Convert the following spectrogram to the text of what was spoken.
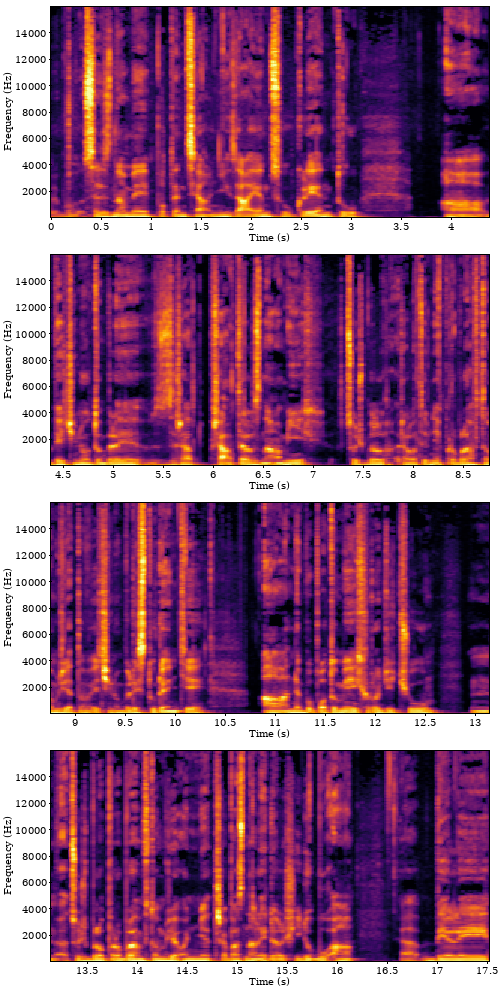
nebo seznamy potenciálních zájemců, klientů a většinou to byly z řad přátel známých, což byl relativně problém v tom, že to většinou byli studenti a nebo potom jejich rodičů, mm, což bylo problém v tom, že oni mě třeba znali delší dobu a byli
